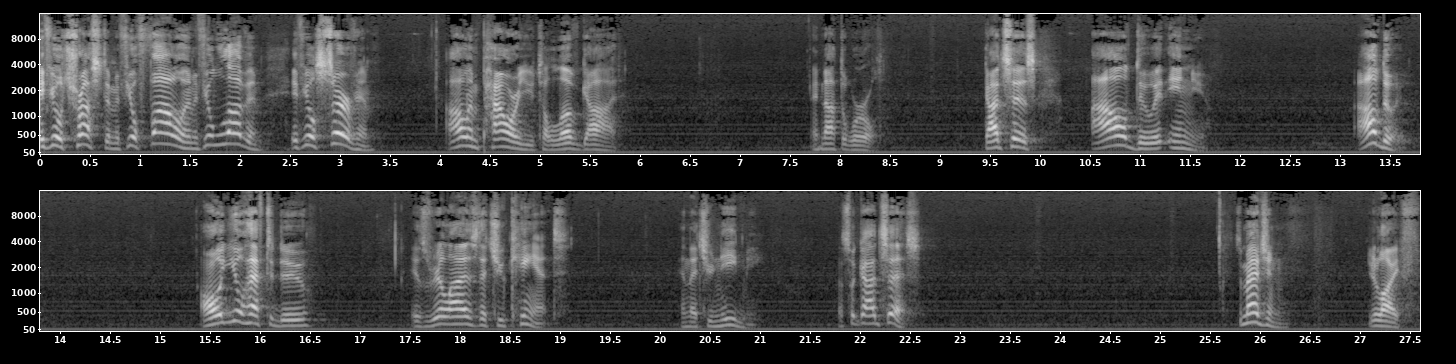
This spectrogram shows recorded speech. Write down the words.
if you'll trust him, if you'll follow him, if you'll love him, if you'll serve him, I'll empower you to love God and not the world. God says, I'll do it in you. I'll do it. All you'll have to do is realize that you can't and that you need me. That's what God says. So imagine your life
